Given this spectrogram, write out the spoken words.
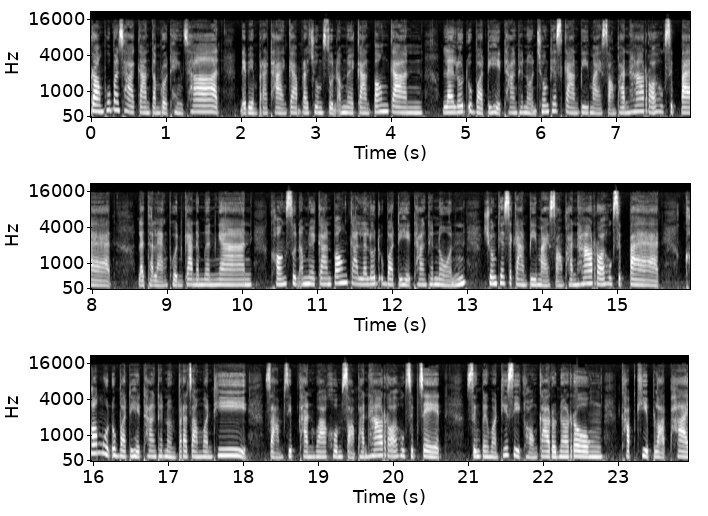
รองผู้บัญชาการตำรวจแห่งชาติ ได้เป็นประธานการประชุมศูนย์อำนวยการป้องกัน และลดอุบัติเหตุทางถนนช่วงเทศกาลปีใหม่ 2568 และแถลงผลการดำเนินงานของศูนย์อำนวยการป้องกันและลดอุบัติเหตุทางถนน ช่วงเทศกาลปีใหม่ 2568 ข้อมูลอุบัติเหตุทางถนนประจำวันที่ 30 ธันวาคม 256 2567 ซึ่งเป็นวันที่ 4 ของการรณรงค์ ขับขี่ปลอดภัย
